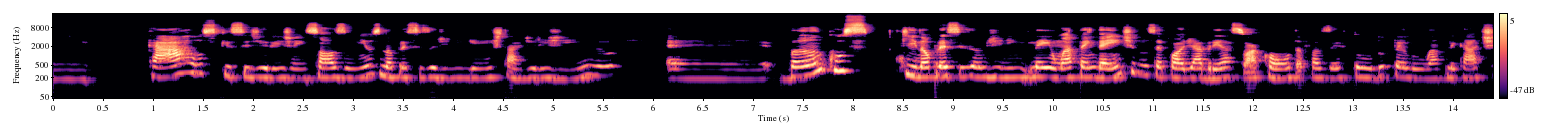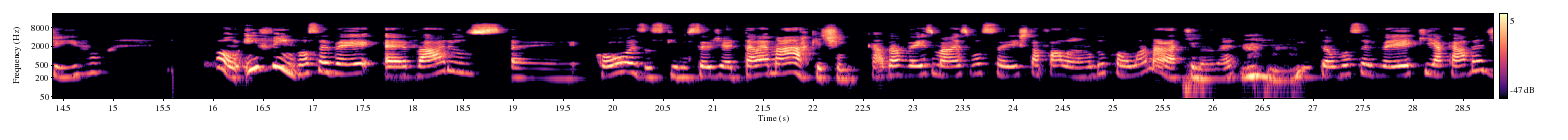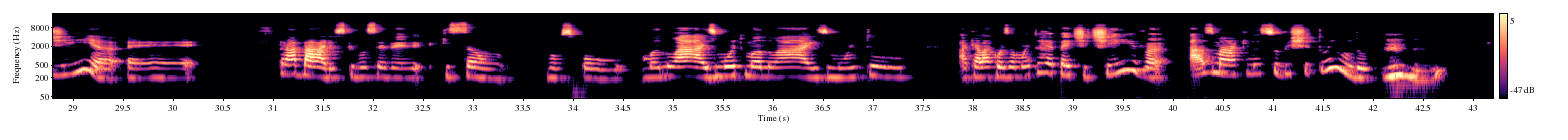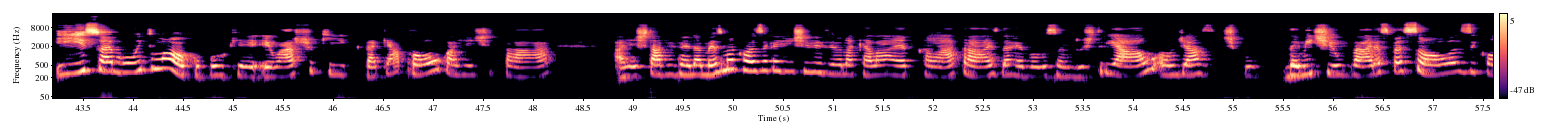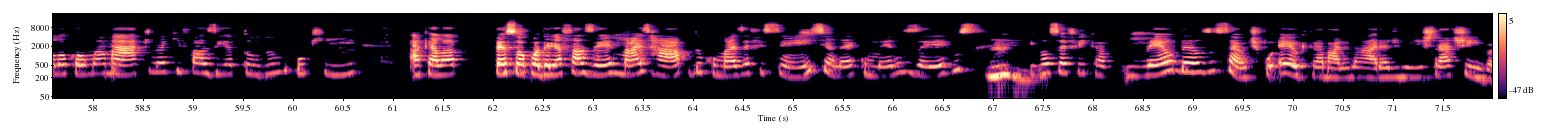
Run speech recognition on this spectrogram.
carros que se dirigem sozinhos, não precisa de ninguém estar dirigindo, é, bancos que não precisam de nenhum atendente, você pode abrir a sua conta, fazer tudo pelo aplicativo. Bom, enfim, você vê é, vários é, coisas que no seu dia de telemarketing, cada vez mais você está falando com a máquina, né? Uhum. Então você vê que a cada dia é, trabalhos que você vê que são, vamos supor, manuais, muito manuais, muito aquela coisa muito repetitiva, as máquinas substituindo. Uhum. E isso é muito louco, porque eu acho que daqui a pouco a gente tá. A gente está vivendo a mesma coisa que a gente viveu naquela época lá atrás da Revolução Industrial, onde as, tipo, demitiu várias pessoas e colocou uma máquina que fazia tudo o que aquela pessoa poderia fazer mais rápido, com mais eficiência, né, com menos erros, uhum. e você fica, meu Deus do céu, tipo, eu que trabalho na área administrativa,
